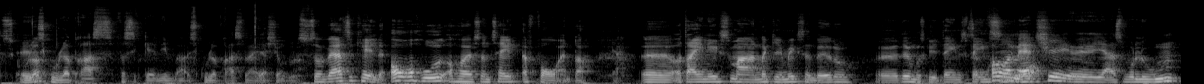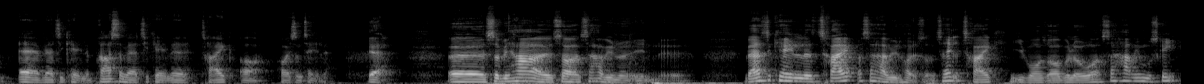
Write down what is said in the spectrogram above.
Skulder. øh, skulderpres, forskellige va- skulderpresvariationer. Så vertikalt er over hovedet, og horisontalt er foran dig. Ja. Øh, og der er egentlig ikke så mange andre gimmicks end det, du. Øh, det er måske dagens fancy Prøv at matche øh, jeres volumen af vertikale pres og vertikale træk og horisontale. Ja. Øh, så vi har øh, så, så har vi en, en øh, vertikal træk, og så har vi et horisontalt træk i vores op og lower, og så har vi måske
